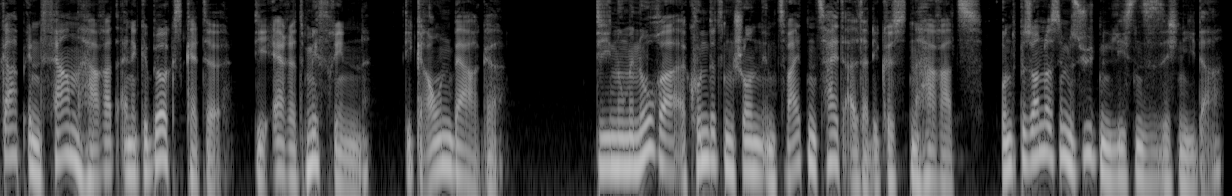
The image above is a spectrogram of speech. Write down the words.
gab in Fernharad eine Gebirgskette, die Eret Mithrin, die Grauen Berge. Die Numenora erkundeten schon im zweiten Zeitalter die Küsten Harads und besonders im Süden ließen sie sich nieder.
